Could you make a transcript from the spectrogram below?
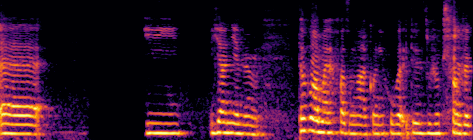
E, I ja nie wiem. To była moja faza na Colin Hoover i tu jest dużo książek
